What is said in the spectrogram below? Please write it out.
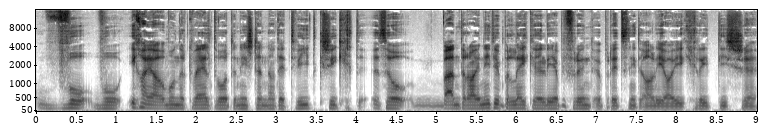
wo, wo, ich habe ja, wo er gewählt worden ist, dann noch den Tweet geschickt, so, wenn ihr euch nicht überlegen, liebe Freunde, ob ihr jetzt nicht alle eure kritischen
